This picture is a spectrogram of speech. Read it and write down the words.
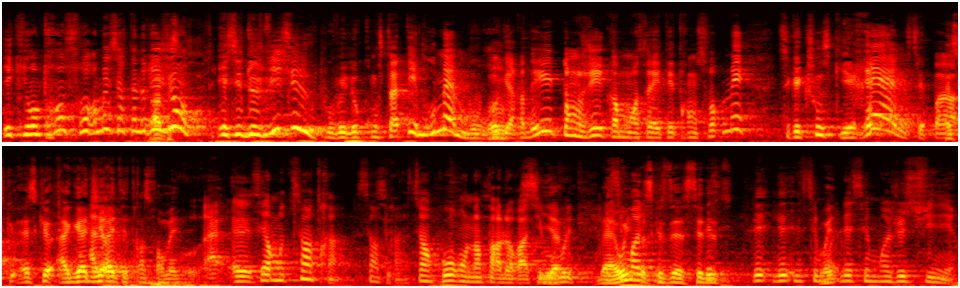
et qui ont transformé certaines régions. Et c'est de visu. Vous pouvez le constater vous-même. Vous regardez Tanger comment ça a été transformé. C'est quelque chose qui est réel. C'est pas. Est-ce que, est que, Agadir a été transformé? euh, C'est en, en, train. C'est en train. C'est en cours. On en parlera si, vous voulez. Ben oui, parce que c'est. Laissez-moi juste finir.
